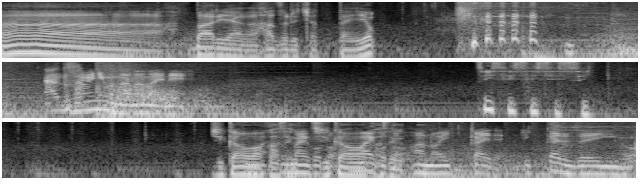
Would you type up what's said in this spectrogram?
あーバリアが外れちゃったよ。慰めにもならないね。スイスイスイスイスイ時間は稼ぐ時間は稼ぐ。とあの1回で1回で全員を。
